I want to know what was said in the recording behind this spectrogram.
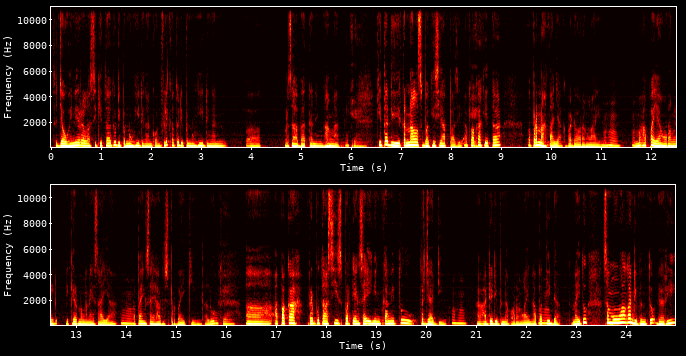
Sejauh ini relasi kita tuh dipenuhi dengan konflik atau dipenuhi dengan uh, persahabatan yang hangat. Okay. Kita dikenal sebagai siapa sih? Apakah okay. kita pernah tanya kepada orang lain. Uh -huh. apa yang orang pikir mengenai saya uh -huh. apa yang saya harus perbaiki lalu okay. uh, eh, apakah reputasi seperti yang saya inginkan itu terjadi uh -huh. uh, ada di benak orang lain apa uh -huh. tidak nah itu semua kan dibentuk dari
